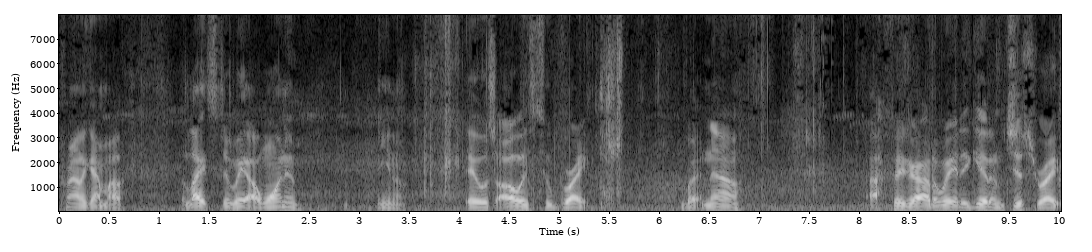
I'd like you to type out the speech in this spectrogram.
Finally got my the lights the way I want them. You know, it was always too bright, but now I figure out a way to get them just right,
